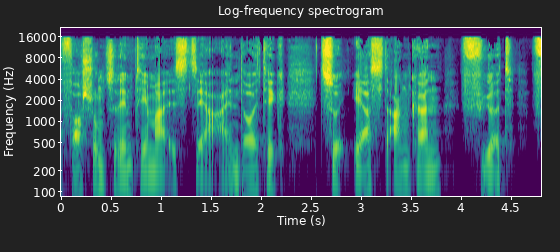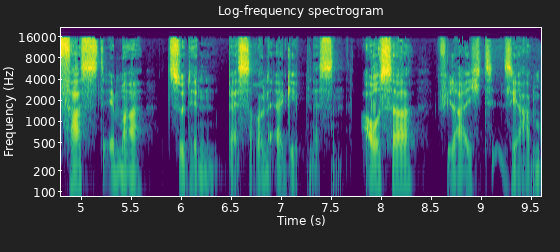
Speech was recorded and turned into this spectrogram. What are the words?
Forschung zu dem Thema ist sehr eindeutig. Zuerst ankern führt fast immer zu den besseren Ergebnissen. Außer vielleicht Sie haben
